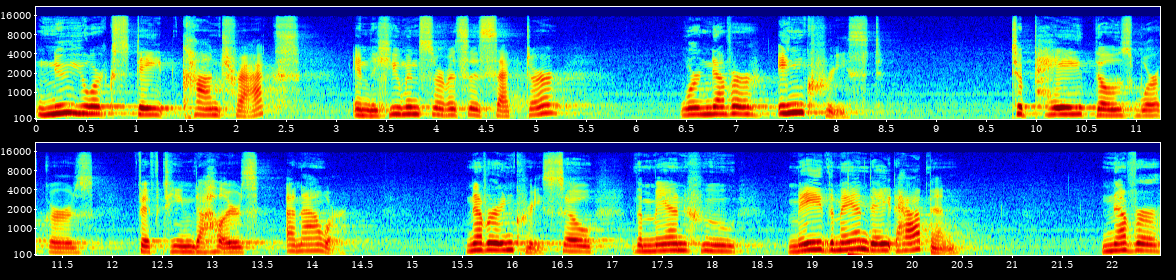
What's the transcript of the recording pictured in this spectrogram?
New York State contracts in the human services sector were never increased to pay those workers $15 an hour. Never increased. So the man who made the mandate happen never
